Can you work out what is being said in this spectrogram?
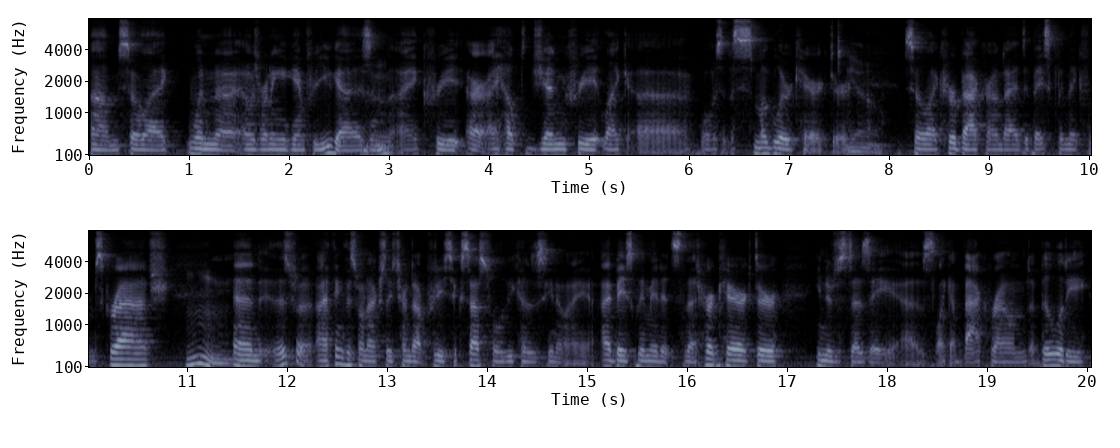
Um, so like when uh, I was running a game for you guys and I create or I helped Jen create like a, what was it a smuggler character. Yeah. So like her background I had to basically make from scratch. Hmm. And this one, I think this one actually turned out pretty successful because you know I, I basically made it so that her character, you know, just as a as like a background ability,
